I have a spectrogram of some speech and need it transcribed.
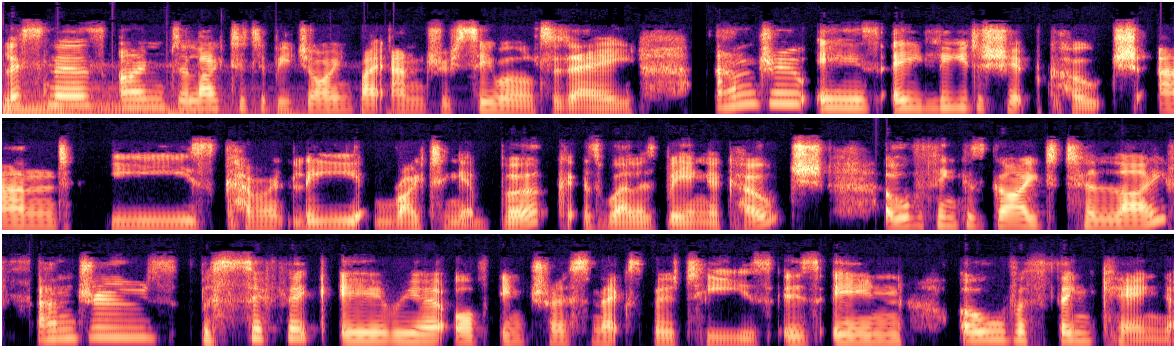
Listeners, I'm delighted to be joined by Andrew Sewell today. Andrew is a leadership coach and He's currently writing a book as well as being a coach, Overthinker's Guide to Life. Andrew's specific area of interest and expertise is in overthinking.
